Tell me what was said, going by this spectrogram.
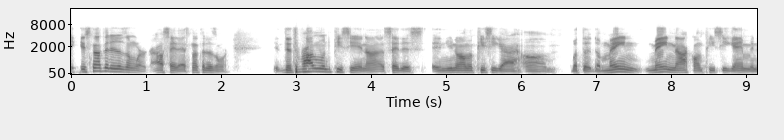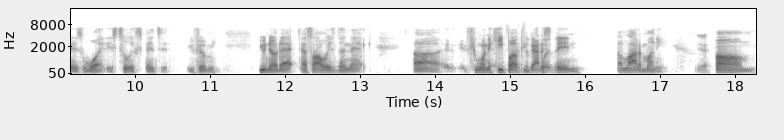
it, it's not that it doesn't work. I'll say that. It's not that it doesn't work. The, the problem with the PC, and I'll say this, and you know I'm a PC guy. Um, but the, the main main knock on PC gaming is what? It's too expensive. You feel me? You know that. That's always the neck. Uh, if you want to Yeah, keep up, you got to spend a lot of money. Yeah. Um,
